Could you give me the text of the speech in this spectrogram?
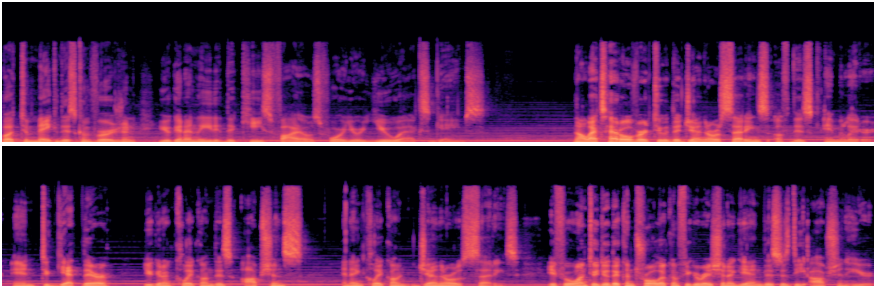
But to make this conversion, you're gonna need the keys files for your WUX games. Now let's head over to the general settings of this emulator and to get there you're gonna click on this options and then click on general settings. If you want to do the controller configuration again this is the option here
